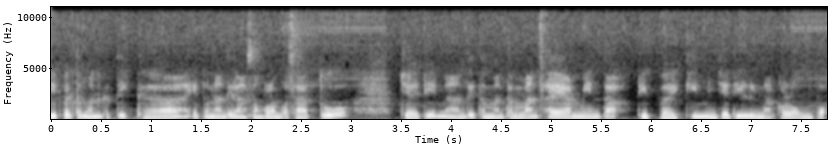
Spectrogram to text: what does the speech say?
Di pertemuan ketiga itu nanti langsung kelompok satu. Jadi nanti teman-teman saya minta dibagi menjadi lima kelompok.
